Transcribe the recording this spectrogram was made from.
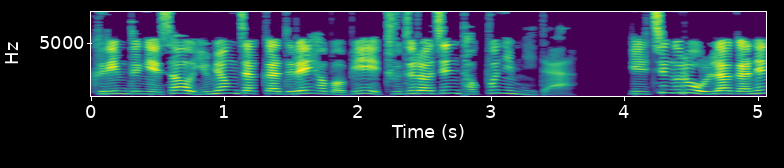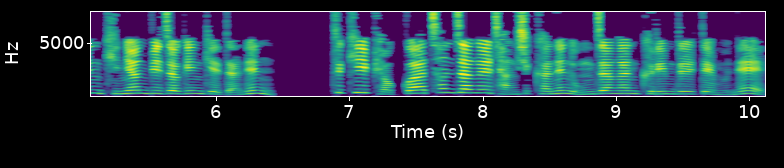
그림 등에서 유명 작가들의 협업이 두드러진 덕분입니다. 1층으로 올라가는 기념비적인 계단은 특히 벽과 천장을 장식하는 웅장한 그림들 때문에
